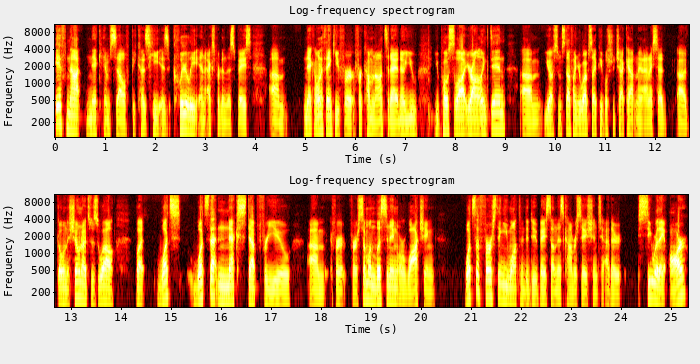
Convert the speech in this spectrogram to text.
if not Nick himself, because he is clearly an expert in this space. Um, Nick, I want to thank you for for coming on today. I know you you post a lot. You're on LinkedIn. Um, you have some stuff on your website people should check out, and, and I said uh, go in the show notes as well. But what's what's that next step for you um, for for someone listening or watching? What's the first thing you want them to do based on this conversation to either see where they are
